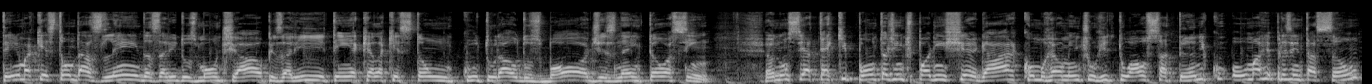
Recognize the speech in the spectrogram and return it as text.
tem uma questão das lendas ali dos Monte Alpes ali, tem aquela questão cultural dos bodes, né? Então, assim, eu não sei até que ponto a gente pode enxergar como realmente um ritual satânico ou uma representação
